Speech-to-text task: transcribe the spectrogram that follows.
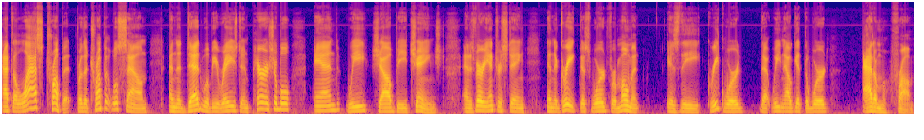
at the last trumpet, for the trumpet will sound, and the dead will be raised imperishable, and we shall be changed. And it's very interesting. In the Greek, this word for moment is the Greek word that we now get the word atom from.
